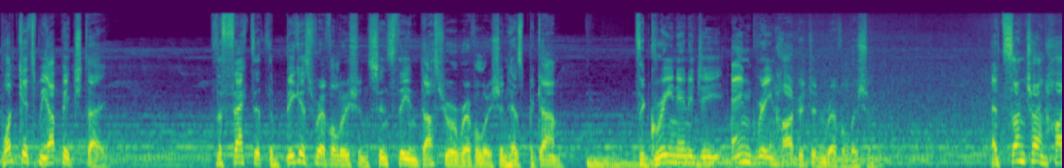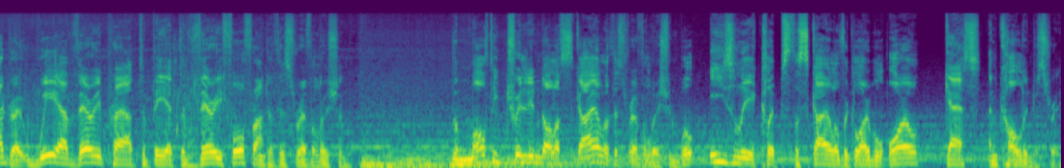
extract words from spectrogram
What gets me up each day? The fact that the biggest revolution since the Industrial Revolution has begun. The green energy and green hydrogen revolution. At Sunshine Hydro, we are very proud to be at the very forefront of this revolution. The multi-trillion dollar scale of this revolution will easily eclipse the scale of the global oil, gas and coal industry.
